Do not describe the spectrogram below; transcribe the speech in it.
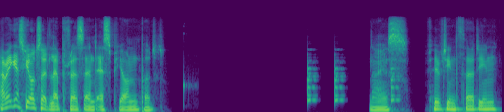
I, mean, I guess we also had Lapras and Espeon, but... Nice. 15, 13.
